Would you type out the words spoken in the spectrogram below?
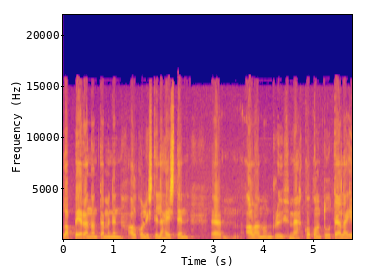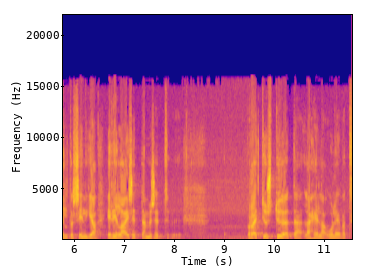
Lappeenrannan tämmöinen alkoholistiläheisten alanon ryhmä kokoontuu täällä iltasin ja erilaiset tämmöiset raittiustyötä lähellä olevat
